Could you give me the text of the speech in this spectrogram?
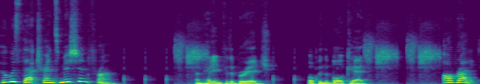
Who was that transmission from? I'm heading for the bridge. Open the bulkhead. All right.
